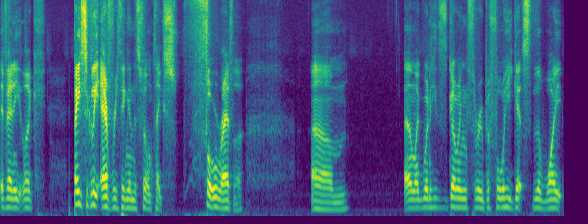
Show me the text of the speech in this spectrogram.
If any, like basically everything in this film takes forever. Um, and like when he's going through before he gets to the white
